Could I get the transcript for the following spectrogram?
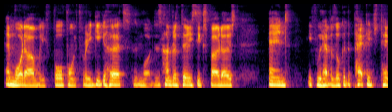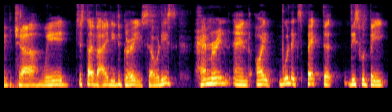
And what are we? 4.3 gigahertz. And what? There's 136 photos. And if we have a look at the package temperature, we're just over 80 degrees. So it is hammering, and I would expect that this would be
